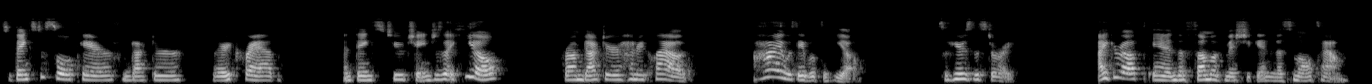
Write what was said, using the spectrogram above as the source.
So thanks to Soul Care from Dr. Larry Crabb, and thanks to Changes That Heal from Dr. Henry Cloud, I was able to heal. So here's the story. I grew up in the thumb of Michigan in a small town.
